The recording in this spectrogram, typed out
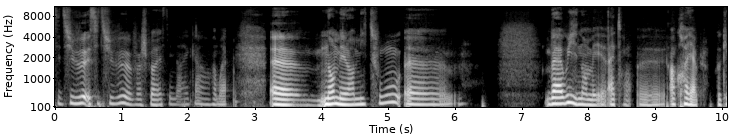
si tu veux, si tu veux, enfin, je peux rester une hein, enfin. Euh, non, mais alors MeToo, euh... bah oui, non, mais attends, incroyable. Ok,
